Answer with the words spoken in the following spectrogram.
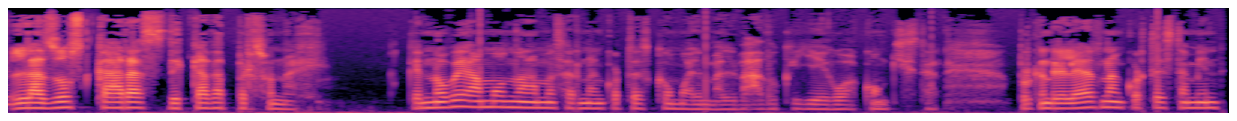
las dos caras de cada personaje. Que no veamos nada más a Hernán Cortés como el malvado que llegó a conquistar. Porque en realidad Hernán Cortés también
